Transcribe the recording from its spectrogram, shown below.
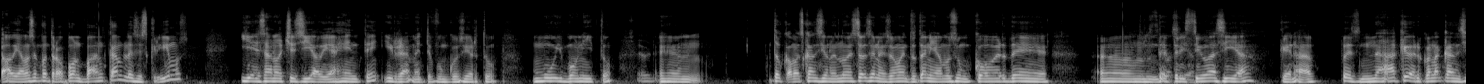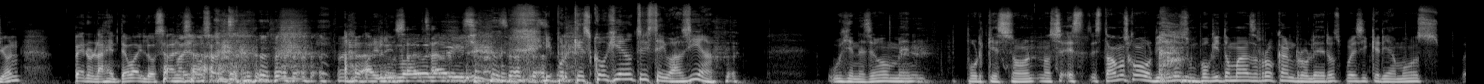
habíamos encontrado por Bandcamp, les escribimos. Y esa noche sí había gente y realmente fue un concierto muy bonito. Eh, tocamos canciones nuestras, en ese momento teníamos un cover de, um, de Triste y Vacía, que era pues nada que ver con la canción, pero la gente bailó salsa. Bailó salsa. Bailó. ¿Y por qué escogieron Triste y Vacía? Uy, en ese momento, porque son, no sé, es- estábamos como volviéndonos un poquito más rock and rolleros, pues, y queríamos, eh,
